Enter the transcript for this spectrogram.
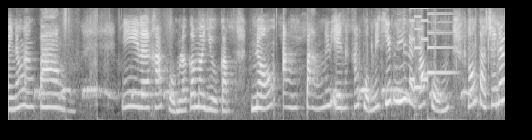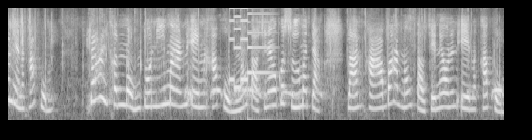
ยน้องอังปัง นี่เลยครับผมแล้วก็มาอยู่กับน้องอังปังนั่นเองนะครับผมในคลิปนี้นะครับผมน้องเต๋าเชนแนลเนี่ยนะครับผมได้ขนมตัวนี้มานั่นเองนะครับผมน้องเต๋าชแนลก็ซื้อมาจากร้านค้าบ้านน้องเต๋าชแนลนั่นเองนะครับผม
